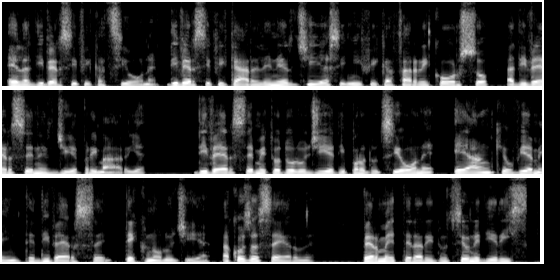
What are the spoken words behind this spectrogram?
è la diversificazione. Diversificare l'energia significa far ricorso a diverse energie primarie, diverse metodologie di produzione e anche ovviamente diverse tecnologie. A cosa serve? Permette la riduzione di rischi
